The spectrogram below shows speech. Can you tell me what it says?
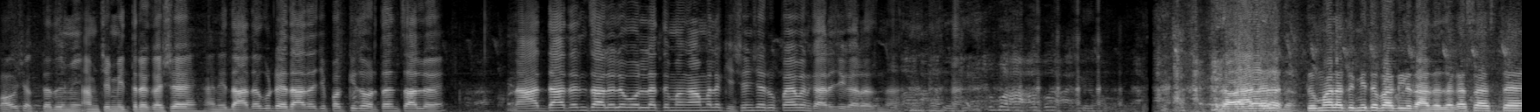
पाहू शकता तुम्ही. आमचे मित्र कसे आहे? आणि दादा कुठे आहे? दादाची पक्कीच वर्तन चालू आहे. ना आज दादाने चालवलं बोलला तर मग आम्हाला खिशनशे रुपया पण करायची गरज ना. दादा तुम्हाला तुम्ही तर बघले दादाचं कसं असतं?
